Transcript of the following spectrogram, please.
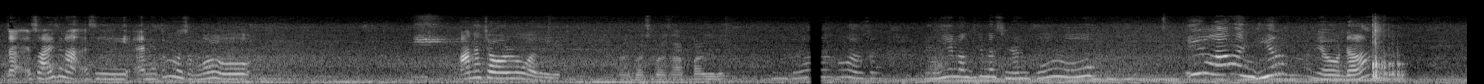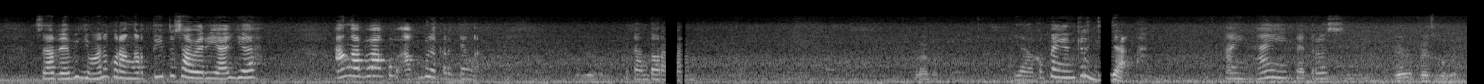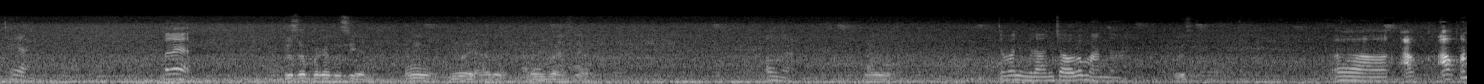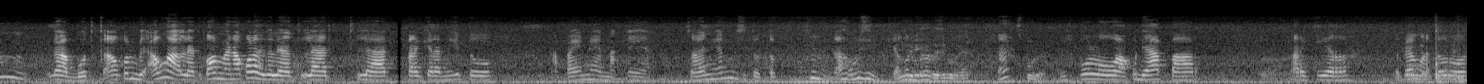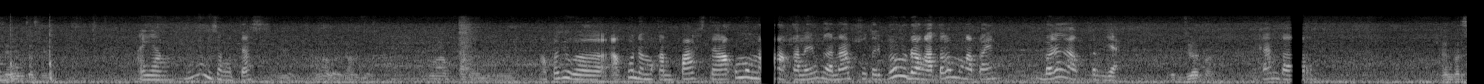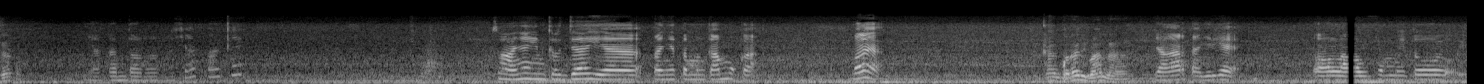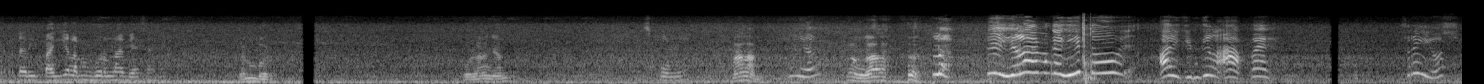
Nah, soalnya si, N itu masuk mulu. Mana cowok lu kata gitu Nah, bahas-bahas apa gitu? enggak aku gak usah. Ini nonton cuma 90 hilang anjir ya udahlah Sar Devi gimana kurang ngerti itu saweri aja ah nggak apa aku aku boleh kerja nggak Iya. di kantoran Kenapa? ya aku pengen kerja hai hai Petrus Ini Facebook ya? iya boleh? Terus apa kata si N? Kan iya ya ada ada bahasnya. oh enggak Nah, cuman dibilang cowok lu mana terus Eh, aku, aku kan gabut aku kan aku nggak lihat komen aku lagi lihat lihat lihat parkiran gitu apa ini enaknya ya soalnya ini kan masih tutup aku masih aku ini di berapa sih bukannya? Hah? Sepuluh. ya? 10 aku di apart Oh. parkir tapi aku nggak turun ya? ayang ini bisa ngecas Iya. Aku juga aku udah makan pastel aku mau makan aja nggak nafsu tadi pun udah nggak tahu mau ngapain boleh nggak kerja Kerja apa? kantor Kantor siapa? ya kantor siapa kek soalnya ingin kerja ya tanya temen kamu kak boleh nggak Kantornya di mana? Jakarta jadi kayak kalau law firm itu dari pagi lembur lah biasanya Lembur. Pulang jam 10 malam. iya Oh, enggak lah. loh iya lah emang kayak gitu ay kintil apa serius.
